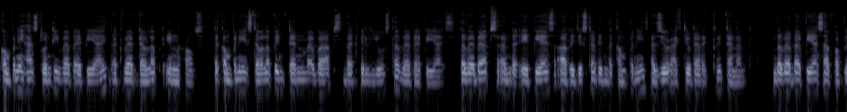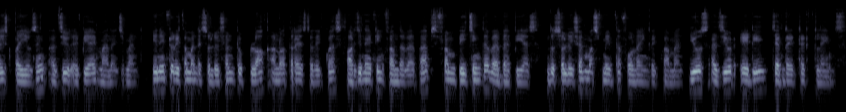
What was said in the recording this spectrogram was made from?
company has 20 web APIs that were developed in-house. The company is developing 10 web apps that will use the web APIs. The web apps and the APIs are registered in the company's Azure Active Directory tenant. The web APIs are published by using Azure API Management. You need to recommend a solution to block unauthorized requests originating from the web apps from reaching the web APIs. The solution must meet the following requirement. Use Azure AD generated claims.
